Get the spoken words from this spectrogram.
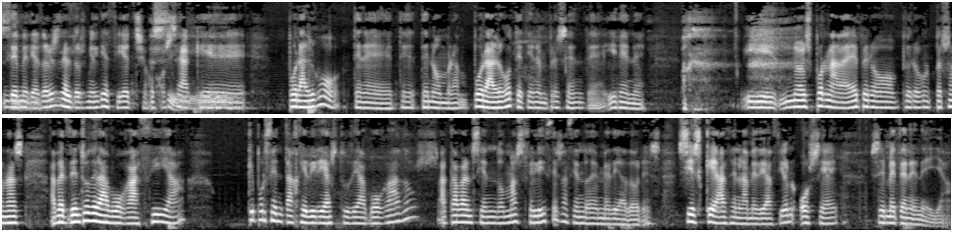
de Mediadores del 2018. O sea que por algo te, te, nombran, por algo te tienen presente, Irene. Y no es por nada, ¿eh? pero, pero personas. A ver, dentro de la abogacía, ¿qué porcentaje dirías tú de abogados acaban siendo más felices haciendo de mediadores? Si es que hacen la mediación o se, se meten en ella.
